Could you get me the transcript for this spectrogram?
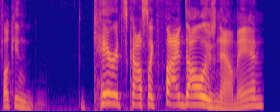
fucking carrots cost like five dollars now, man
